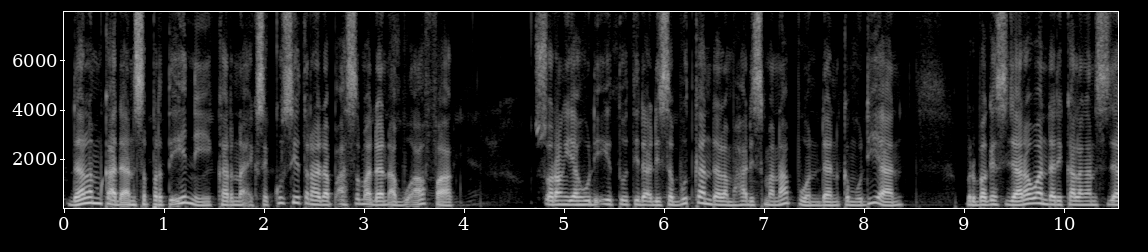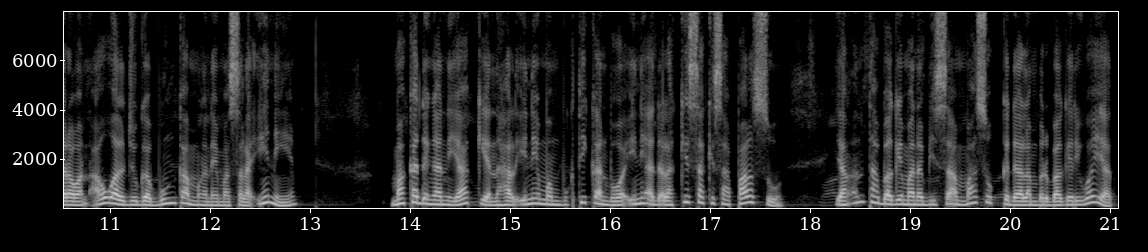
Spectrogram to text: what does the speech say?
Dalam keadaan seperti ini, karena eksekusi terhadap Asma dan Abu Afak, seorang Yahudi itu tidak disebutkan dalam hadis mana pun dan kemudian berbagai sejarawan dari kalangan sejarawan awal juga bungkam mengenai masalah ini, maka dengan yakin hal ini membuktikan bahwa ini adalah kisah-kisah palsu yang entah bagaimana bisa masuk ke dalam berbagai riwayat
